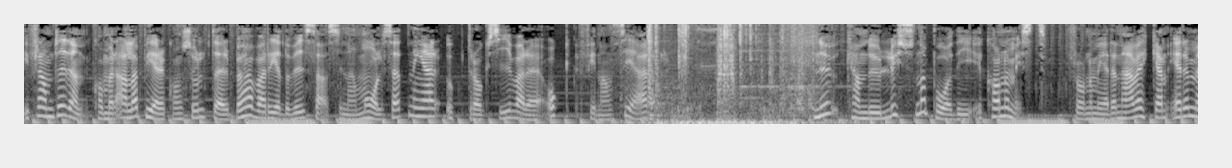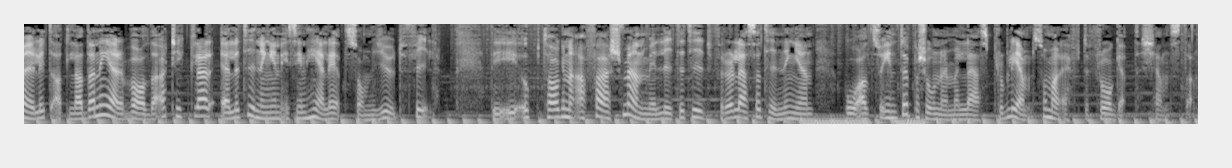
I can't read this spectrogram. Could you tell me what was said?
I framtiden kommer alla PR-konsulter behöva redovisa sina målsättningar, uppdragsgivare och finansiärer. Nu kan du lyssna på The Economist. Från och med den här veckan är det möjligt att ladda ner valda artiklar eller tidningen i sin helhet som ljudfil. Det är upptagna affärsmän med lite tid för att läsa tidningen och alltså inte personer med läsproblem som har efterfrågat tjänsten.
